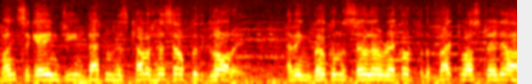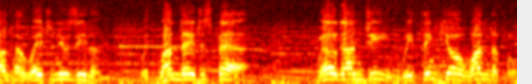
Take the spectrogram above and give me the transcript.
Once again, Jean Batten has covered herself with glory, having broken the solo record for the flight to Australia on her way to New Zealand, with one day to spare. Well done, Jean. We think you're wonderful.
